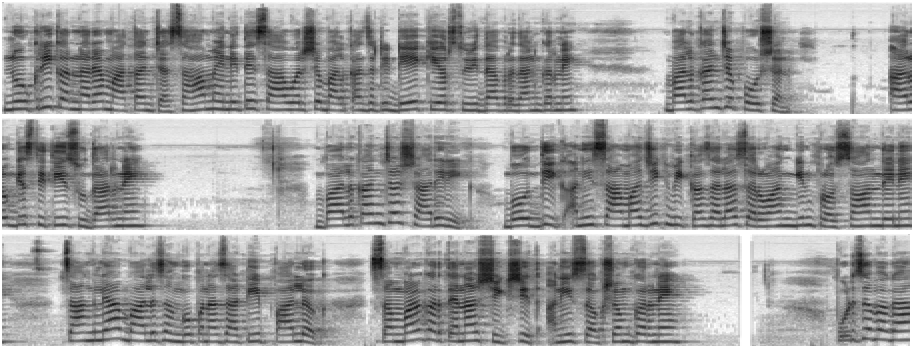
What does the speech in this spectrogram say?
नोकरी करणाऱ्या मातांच्या सहा महिने ते सहा वर्ष बालकांसाठी डे केअर सुविधा प्रदान करणे. बालकांचे पोषण आरोग्यस्थिती सुधारणे. बालकांच्या शारीरिक बौद्धिक आणि सामाजिक विकासाला सर्वांगीण प्रोत्साहन देणे. चांगल्या बालसंगोपनासाठी पालक सांभाळकर्त्यांना शिक्षित आणि सक्षम करणे. पुढचं बघा.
